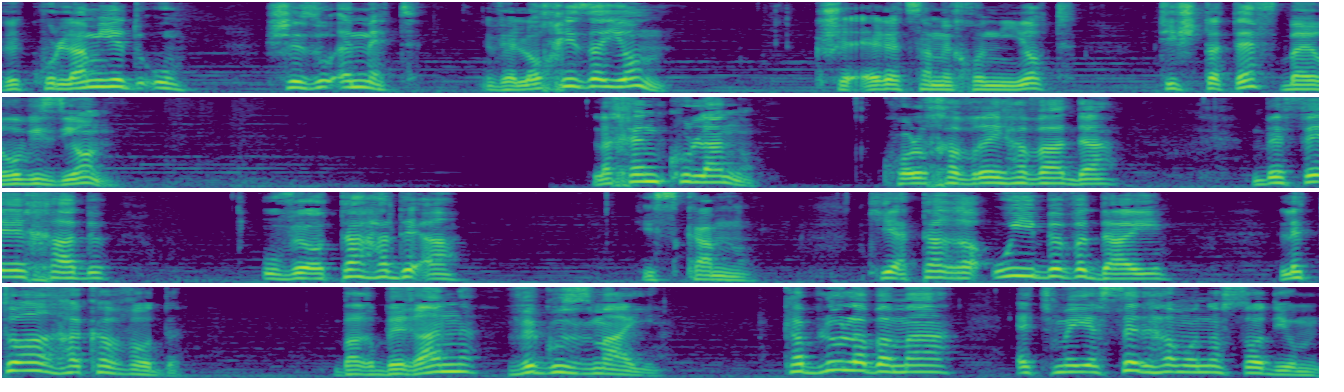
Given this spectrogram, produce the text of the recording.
וכולם ידעו שזו אמת ולא חיזיון, כשארץ המכוניות תשתתף באירוויזיון. לכן כולנו, כל חברי הוועדה, בפה אחד ובאותה הדעה, הסכמנו כי אתה ראוי בוודאי לתואר הכבוד. ברברן וגוזמאי. קבלו לבמה את מייסד המונוסודיום.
